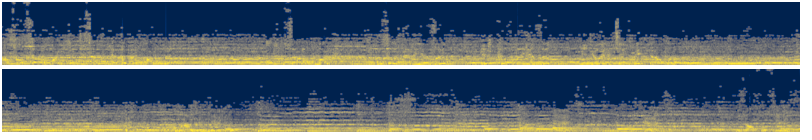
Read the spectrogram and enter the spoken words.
Asosyal olmak inci sözlükle takılmaktır. Biz asosyaliz.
